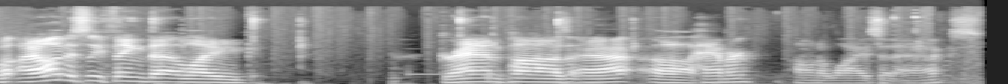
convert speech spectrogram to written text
But I honestly think that, like, Grandpa's uh, hammer. I don't know why I said axe.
